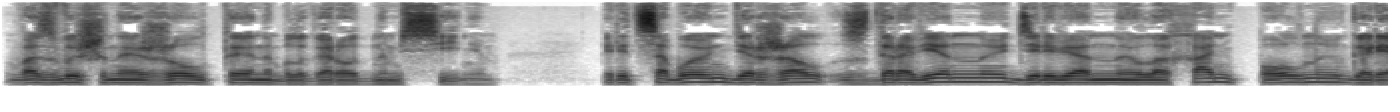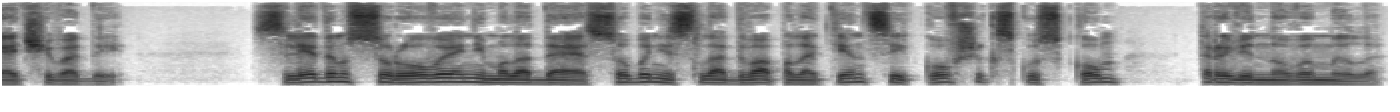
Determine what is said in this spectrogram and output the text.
возвышенная желтая на благородном синем. Перед собой он держал здоровенную деревянную лохань, полную горячей воды. Следом суровая немолодая особа несла два полотенца и ковшик с куском травяного мыла.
